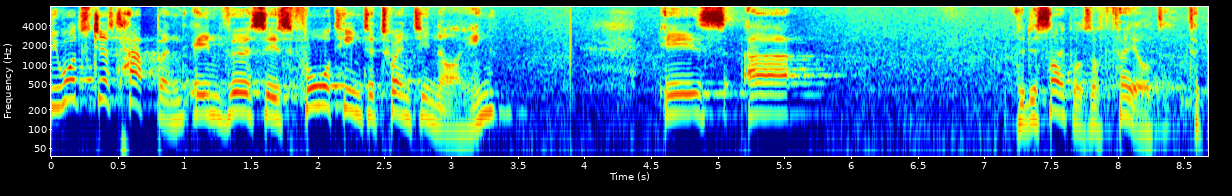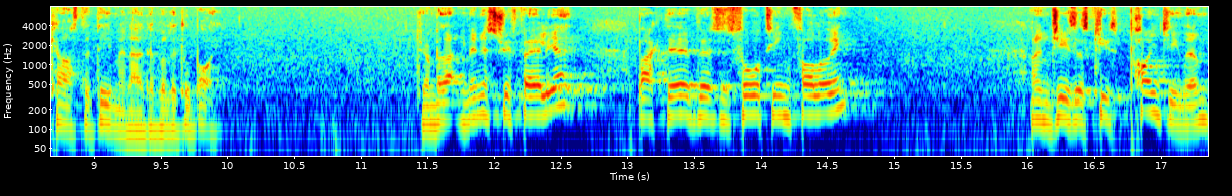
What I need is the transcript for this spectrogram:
See, what's just happened in verses 14 to 29 is uh, the disciples have failed to cast a demon out of a little boy. Do you remember that ministry failure? Back there, verses 14 following. And Jesus keeps pointing them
